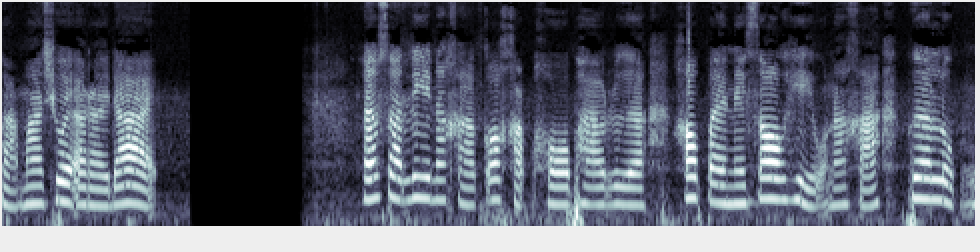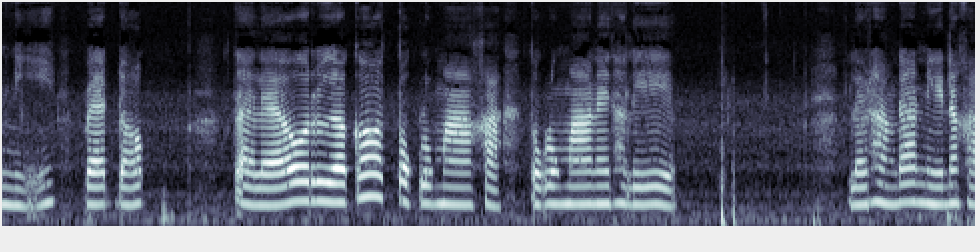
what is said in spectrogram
สามารถช่วยอะไรได้ แล้วซัลลี่นะคะก็ขับฮอพาเรือเข้าไปในซอกเหวนะคะ เพื่อหลบหนีแบดด็อก แต่แล้วเรือก็ตกลงมาค่ะ ตกลงมาในทะเล แล้วทางด้านนี้นะคะ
